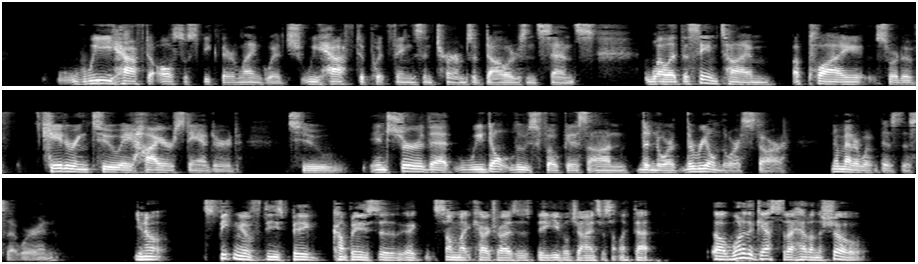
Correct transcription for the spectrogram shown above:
we have to also speak their language. We have to put things in terms of dollars and cents, while at the same time apply sort of catering to a higher standard to ensure that we don't lose focus on the north, the real North Star, no matter what business that we're in. You know, speaking of these big companies, uh, like some might characterize as big evil giants or something like that. Uh, one of the guests that I had on the show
